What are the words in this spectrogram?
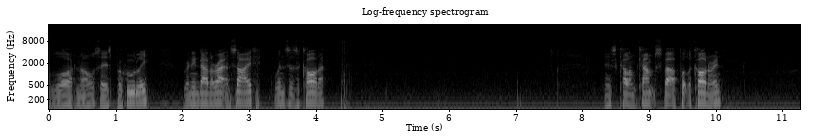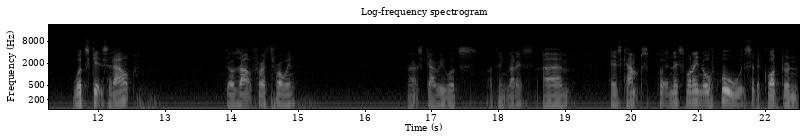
Lord knows. There's Pahuli running down the right hand side, wins as a corner. There's Callum Camps about to put the corner in. Woods gets it out, goes out for a throw in. That's Gary Woods, I think that is. Um, Here's Camps putting this one in. Oh, it's at the quadrant.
